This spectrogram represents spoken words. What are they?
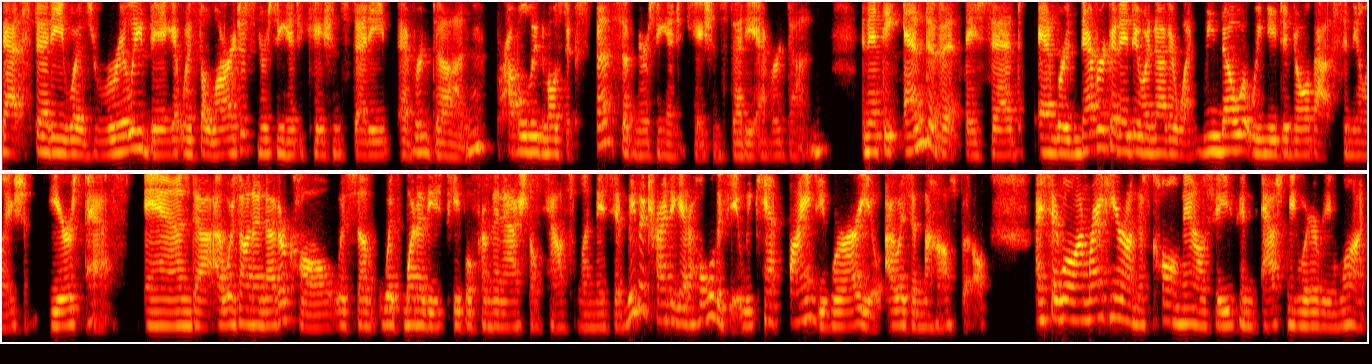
That study was really big. It was the largest nursing education study ever done, probably the most expensive nursing education study ever done. And at the end of it, they said, and we're never going to do another one. We know what we need to know about simulation. Years pass. And uh, I was on another call with some with one of these people from the National Council, and they said, We've been trying to get a hold of you. We can't find you. Where are you? I was in the hospital. I said, Well, I'm right here on this call now, so you can ask me whatever you want.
